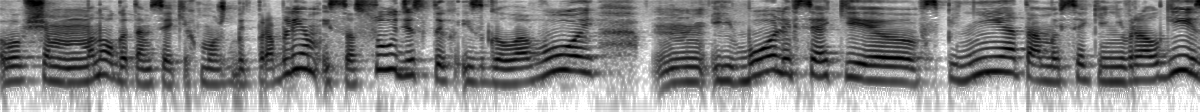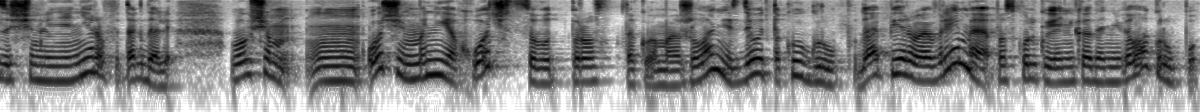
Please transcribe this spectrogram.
В общем, много там всяких может быть проблем, и сосудистых, и с головой, и боли всякие в спине, там, и всякие невралгии, защемление нервов и так далее. В общем, очень мне хочется, вот просто такое мое желание, сделать такую группу. Да? Первое время, поскольку я никогда не вела группу,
